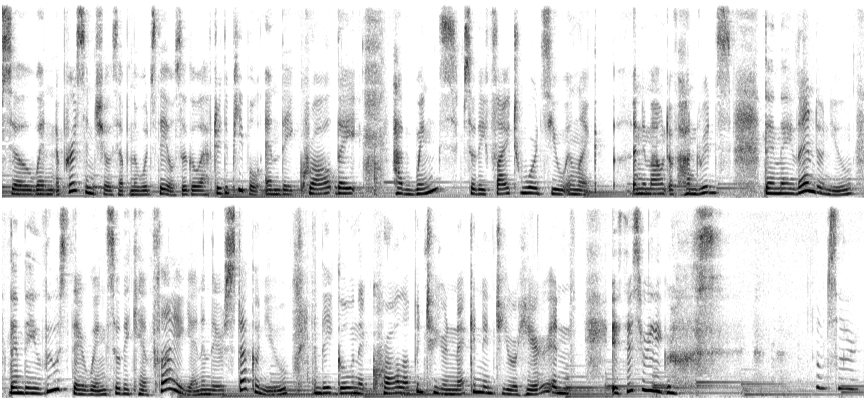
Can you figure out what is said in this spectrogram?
So when a person shows up in the woods they also go after the people and they crawl they have wings so they fly towards you in like an amount of hundreds. Then they land on you then they lose their wings so they can't fly again and they're stuck on you and they go and they crawl up into your neck and into your hair and is this really gross sorry.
